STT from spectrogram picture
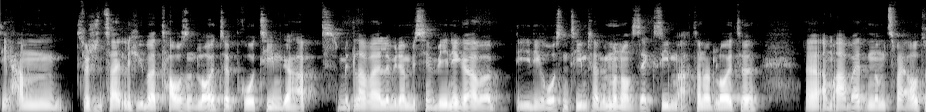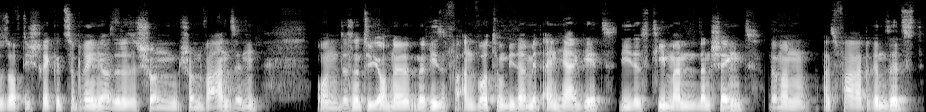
die haben zwischenzeitlich über 1000 Leute pro Team gehabt, mittlerweile wieder ein bisschen weniger, aber die, die großen Teams haben immer noch 6, 7, 800 Leute äh, am Arbeiten, um zwei Autos auf die Strecke zu bringen. Also das ist schon, schon Wahnsinn. Und das ist natürlich auch eine, eine Riesenverantwortung, die damit einhergeht, die das Team einem dann schenkt, wenn man als Fahrer drin sitzt.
